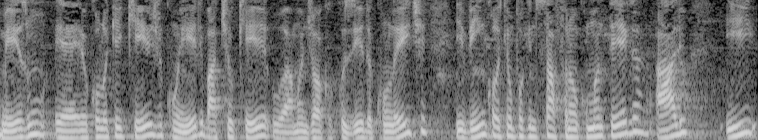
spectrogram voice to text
mesmo, é, eu coloquei queijo com ele, bati o queijo, a mandioca cozida com leite e vim, coloquei um pouquinho de safrão com manteiga, alho e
